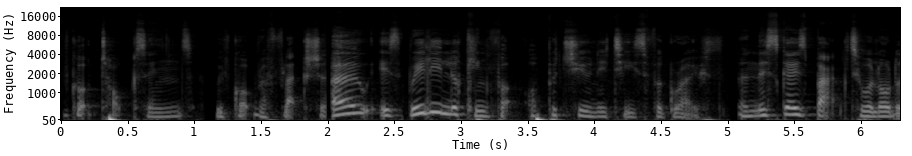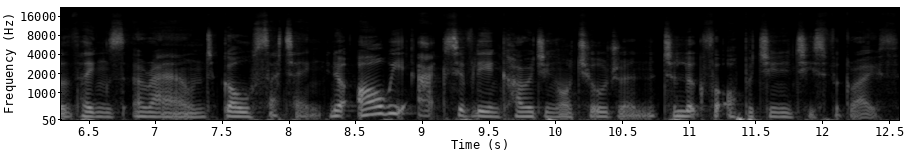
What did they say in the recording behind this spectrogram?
we've got toxins, we've got reflection. O is really looking for opportunities for growth. And this goes back to a lot of things around goal setting. You know, are we actively encouraging our children to look for opportunities for growth?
